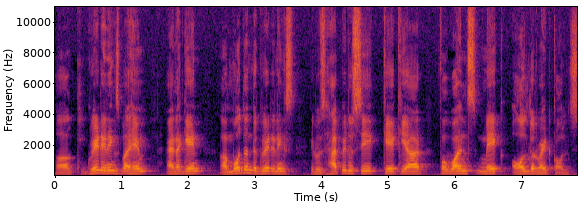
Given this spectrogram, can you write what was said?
Uh, great innings by him. And again, uh, more than the great innings, it was happy to see KKR for once make all the right calls.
